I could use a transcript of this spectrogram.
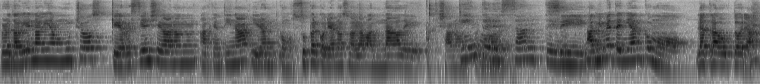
Pero también había muchos que recién llegaron a Argentina y eran como súper coreanos, no hablaban nada de castellano. ¡Qué interesante! Sí, a mí me tenían como la traductora.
